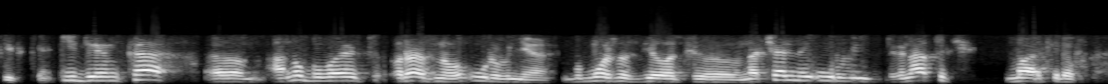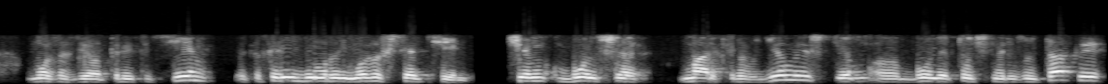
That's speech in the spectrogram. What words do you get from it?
скидки. И ДНК э, оно бывает разного уровня. Можно сделать э, начальный уровень, 12 маркеров, можно сделать 37, это средний уровень, можно 67. Чем больше маркеров делаешь, тем э, более точные результаты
